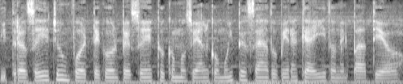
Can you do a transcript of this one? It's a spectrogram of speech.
Y tras ello un fuerte golpe seco como si algo muy pesado hubiera caído en el patio.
